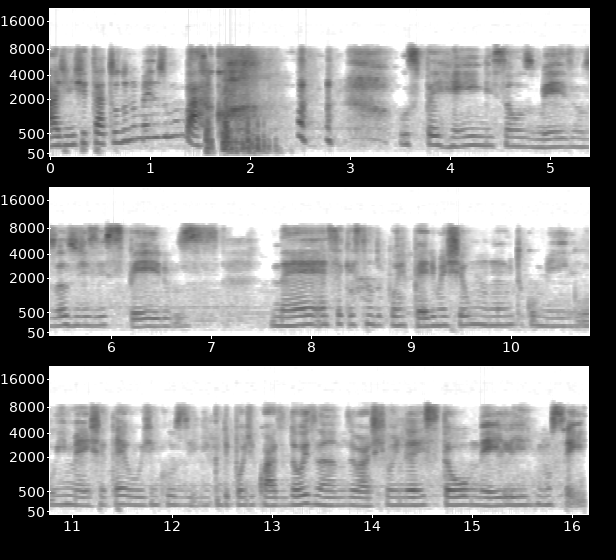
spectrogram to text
a gente tá tudo no mesmo barco. os perrengues são os mesmos, os desesperos, né? Essa questão do puerpério mexeu muito comigo e mexe até hoje, inclusive, depois de quase dois anos. Eu acho que eu ainda estou nele, não sei.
